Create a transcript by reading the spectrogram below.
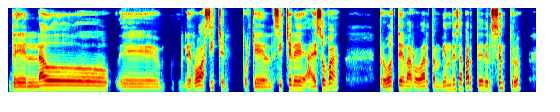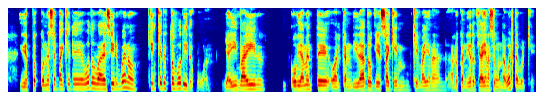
del lado eh, le roba a Sichel, porque el Sichel a eso va. Proboste va a robar también de esa parte del centro y después con ese paquete de votos va a decir, bueno, ¿quién quiere estos votitos? Y ahí va a ir, obviamente, o al candidato que saquen, que vayan a, a los candidatos que vayan a segunda vuelta, porque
